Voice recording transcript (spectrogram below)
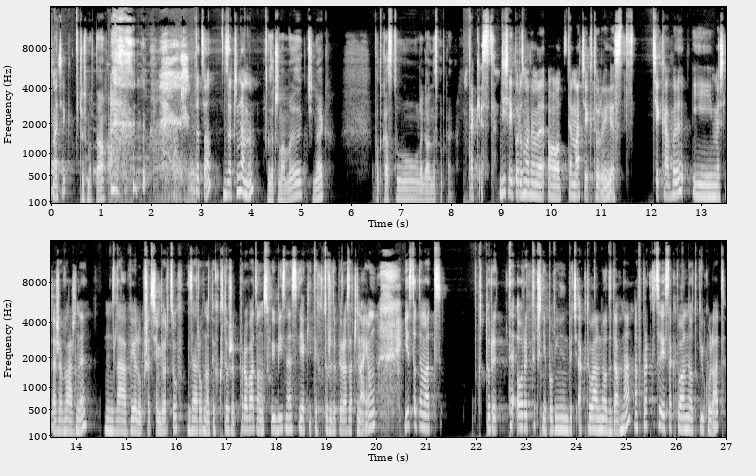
Cześć Maciek. Cześć Marta. To co? Zaczynamy. Zaczynamy odcinek podcastu Legalne Spotkania. Tak jest. Dzisiaj porozmawiamy o temacie, który jest ciekawy i myślę, że ważny dla wielu przedsiębiorców, zarówno tych, którzy prowadzą swój biznes, jak i tych, którzy dopiero zaczynają. Jest to temat który teoretycznie powinien być aktualny od dawna, a w praktyce jest aktualny od kilku lat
